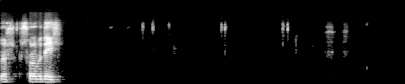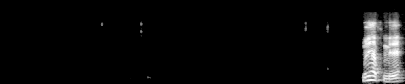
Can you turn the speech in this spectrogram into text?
Dur, soru bu değil. Bunu yapın bir de.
